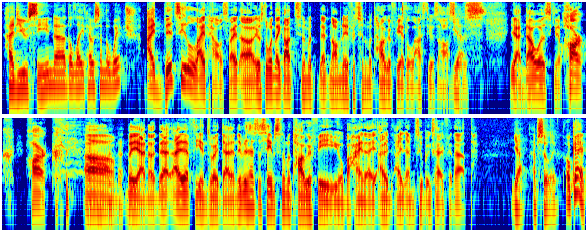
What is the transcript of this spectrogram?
Had you seen uh, The Lighthouse and the Witch? I did see the Lighthouse, right? Uh, it was the one that got cinema, that nominated for cinematography at the last year's Oscars. Yes. Yeah, that was you know, hark, hark. um, but yeah, no, that I definitely enjoyed that, and if it has the same cinematography, you know, behind it, I, I, I'm super excited for that. Yeah, absolutely. Okay,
